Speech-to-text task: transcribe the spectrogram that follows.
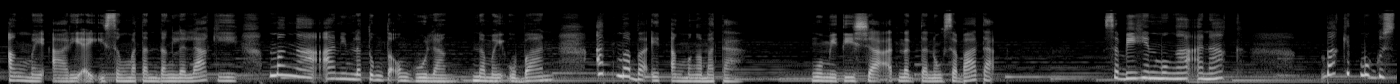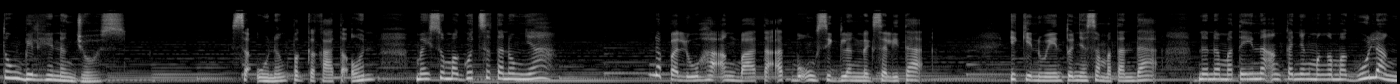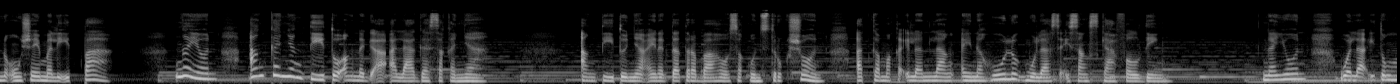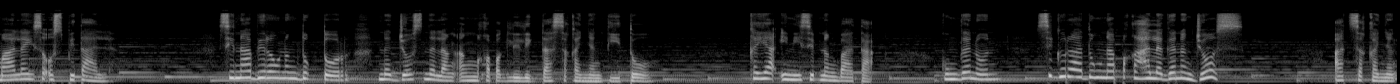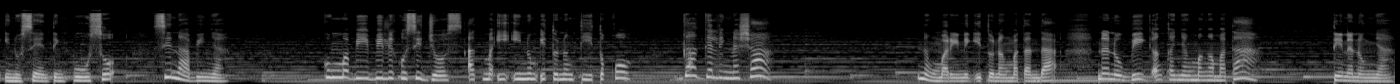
Ang may-ari ay isang matandang lalaki, mga anim latong taong gulang na may uban at mabait ang mga mata. Ngumiti siya at nagtanong sa bata. Sabihin mo nga anak, bakit mo gustong bilhin ng Diyos? Sa unang pagkakataon, may sumagot sa tanong niya. Napaluha ang bata at buong siglang nagsalita. Ikinuwento niya sa matanda na namatay na ang kanyang mga magulang noong siya'y maliit pa. Ngayon, ang kanyang tito ang nag-aalaga sa kanya. Ang tito niya ay nagtatrabaho sa konstruksyon at kamakailan lang ay nahulog mula sa isang scaffolding. Ngayon, wala itong malay sa ospital. Sinabi raw ng doktor na Diyos na lang ang makapagliligtas sa kanyang tito. Kaya inisip ng bata, kung ganon, siguradong napakahalaga ng Diyos. At sa kanyang inosenteng puso, sinabi niya, Kung mabibili ko si Diyos at maiinom ito ng tito ko, gagaling na siya. Nang marinig ito ng matanda, nanubig ang kanyang mga mata. Tinanong niya,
